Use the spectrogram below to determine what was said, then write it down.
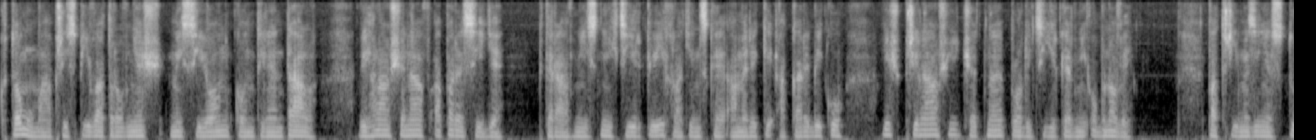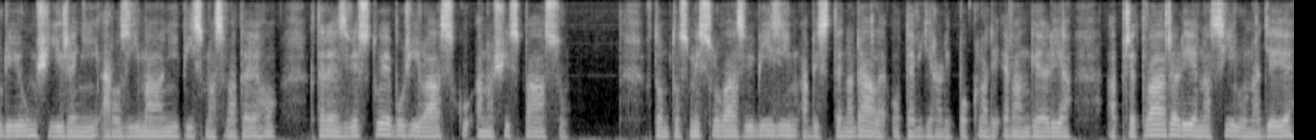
K tomu má přispívat rovněž Mission Continental, vyhlášená v Aparesidě, která v místních církvích Latinské Ameriky a Karibiku již přináší četné plody církevní obnovy. Patří mezi ně studium, šíření a rozjímání písma svatého, které zvěstuje boží lásku a naši spásu. V tomto smyslu vás vybízím, abyste nadále otevírali poklady Evangelia a přetvářeli je na sílu naděje,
